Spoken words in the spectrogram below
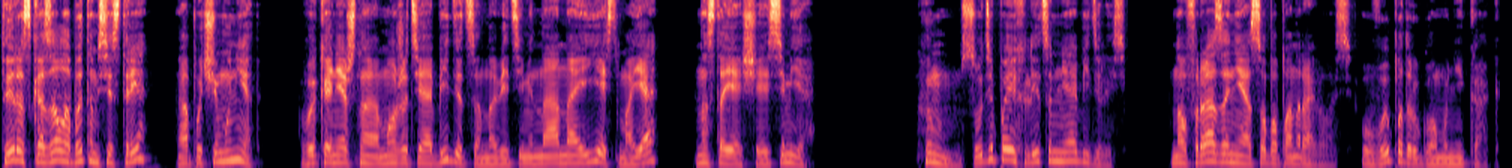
«Ты рассказал об этом сестре? А почему нет? Вы, конечно, можете обидеться, но ведь именно она и есть моя настоящая семья». Хм, судя по их лицам, не обиделись. Но фраза не особо понравилась. Увы, по-другому никак.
